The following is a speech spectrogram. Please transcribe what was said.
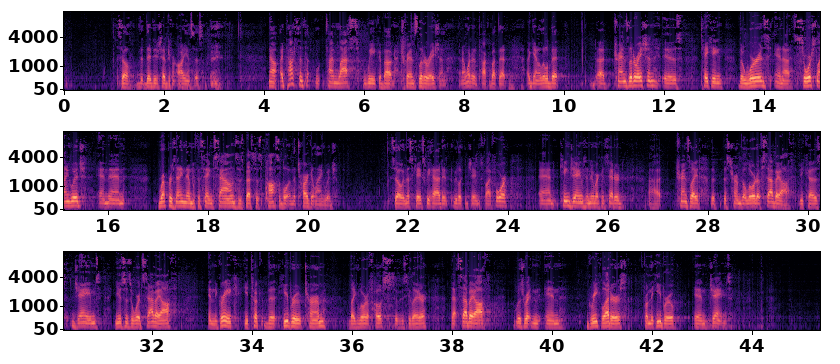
so they, they just have different audiences. now, I talked some time last week about transliteration, and I wanted to talk about that again a little bit. Uh, transliteration is taking the words in a source language and then representing them with the same sounds as best as possible in the target language. So in this case, we had we looked at James 5:4, and King James and New American Standard uh, translate the, this term the Lord of Sabaoth because James uses the word Sabaoth in the Greek. He took the Hebrew term, like Lord of Hosts, as we see later. That Sabaoth was written in Greek letters from the Hebrew in James.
